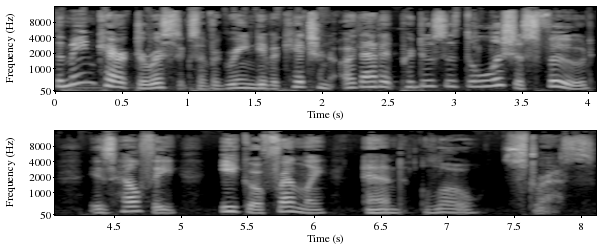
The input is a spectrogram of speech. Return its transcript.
The main characteristics of a Green Diva kitchen are that it produces delicious food, is healthy, eco-friendly, and low stress.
